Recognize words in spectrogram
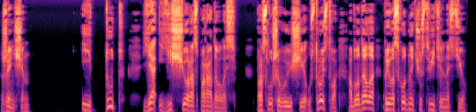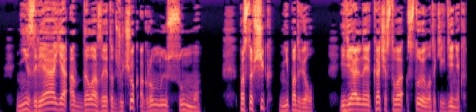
женщин. И тут я еще раз порадовалась. Прослушивающее устройство обладало превосходной чувствительностью. Не зря я отдала за этот жучок огромную сумму. Поставщик не подвел. Идеальное качество стоило таких денег.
